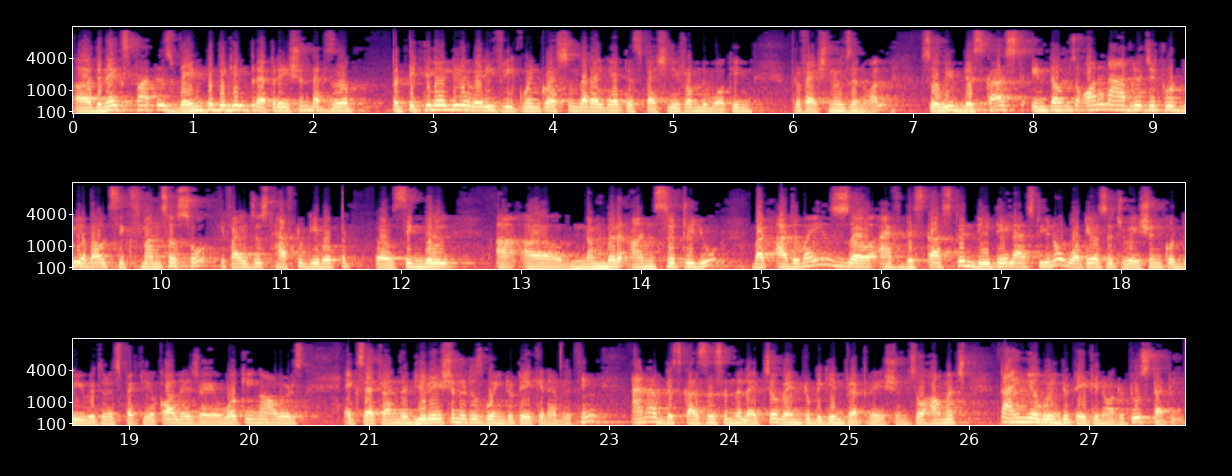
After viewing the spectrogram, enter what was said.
Uh, the next part is when to begin preparation. That is a particularly a very frequent question that I get, especially from the working professionals and all. So we've discussed in terms, on an average, it would be about six months or so. If I just have to give a, a single uh, uh, number answer to you, but otherwise, uh, I've discussed in detail as to you know what your situation could be with respect to your college or your working hours, etc., and the duration it is going to take and everything. And I've discussed this in the lecture when to begin preparation. So how much time you're going to take in order to study.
